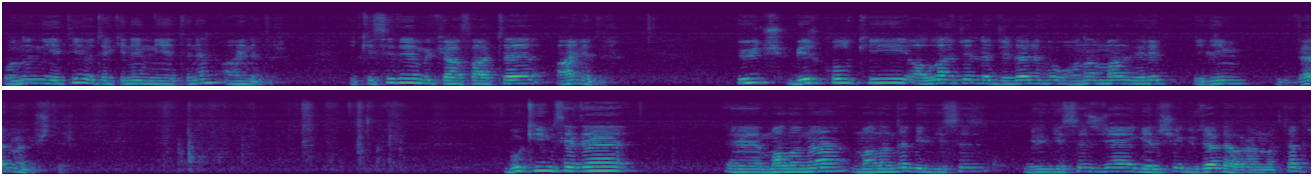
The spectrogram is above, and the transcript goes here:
Bunun niyeti ötekinin niyetinin aynıdır. İkisi de mükafatı aynıdır. 3. Bir kul ki Allah Celle Celaluhu ona mal verip ilim vermemiştir. Bu kimse de e, malına, malında bilgisiz, bilgisizce gelişi güzel davranmaktadır.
